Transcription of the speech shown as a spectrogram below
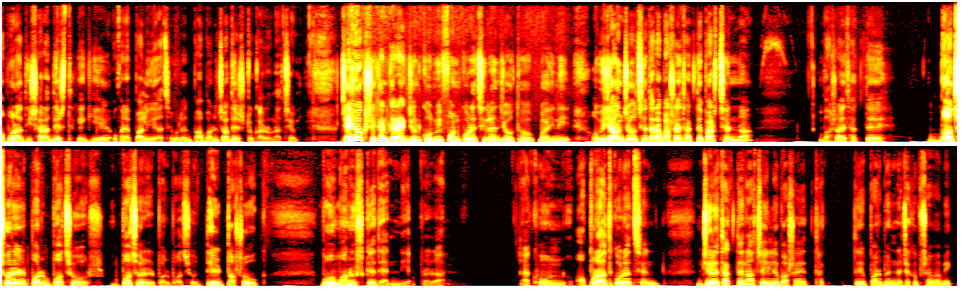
অপরাধী সারা দেশ থেকে গিয়ে ওখানে পালিয়ে আছে বলে ভাবার যথেষ্ট কারণ আছে। যাই হোক, সেখানকার একজন কর্মী ফোন করেছিলেন, যৌথ বাহিনী, অভিযান চলছে, তারা বাসায় থাকতে পারছেন না। বাসায় থাকতে বছরের পর বছর, বছরের পর বছর, দেড় দশক বহু মানুষকে দেননি আপনারা। এখন অপরাধ করেছেন। জেলে থাকতে না চাইলে বাসায় থাকতে পারবেন না, এটা খুব স্বাভাবিক।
